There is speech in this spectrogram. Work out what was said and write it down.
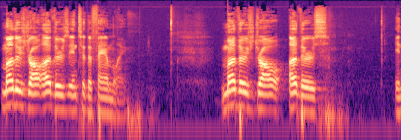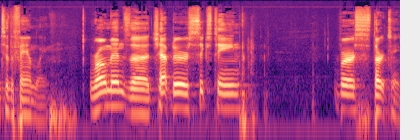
mothers draw others into the family. Mothers draw others into the family. Romans uh, chapter 16, verse 13.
